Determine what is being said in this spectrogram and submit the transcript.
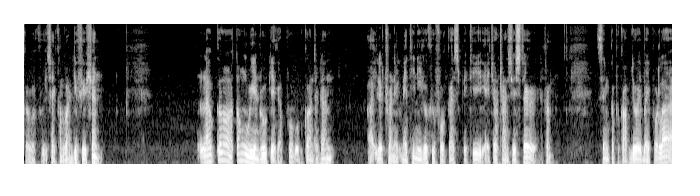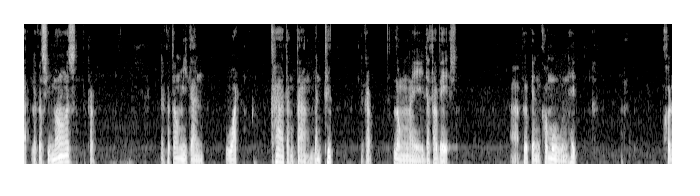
ก็คือใช้คำว่า diffusion แล้วก็ต้องเรียนรู้เกี่ยวกับพวกอุปกรณ์ทางด้านอิเล็กทรอนิกส์ในที่นี้ก็คือโฟกัสไปที่เจ้าทรานซิสเตอร์นะครับซึ่งก็ประกอบด้วยไบโพล่าแล้วก็ CMOS นะครับแล้วก็ต้องมีการวัดค่าต่างๆ บันทึกนะครับลงใน Database อ่าเพื่อเป็นข้อมูลให้ คน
